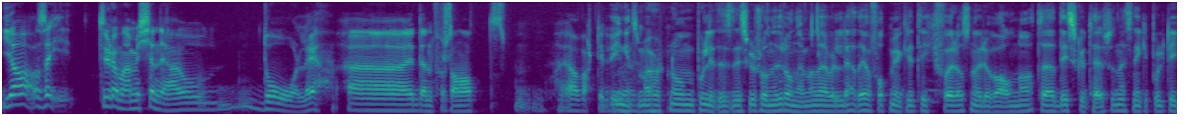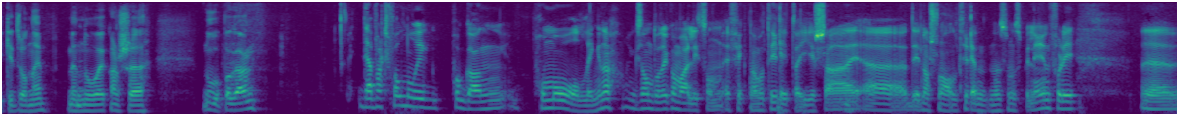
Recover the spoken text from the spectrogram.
Ja, altså Trondheim kjenner jeg jo dårlig, uh, i den forstand at jeg har vært i er ingen som har hørt noen politisk diskusjon i Trondheim, og det er vel det de har fått mye kritikk for av Snorre Valen nå, at det diskuteres jo nesten ikke politikk i Trondheim. Men nå er kanskje noe på gang. Det er i hvert fall noe på gang på målingene, ikke sant? og det kan være litt sånn effekten av at Rita gir seg, eh, de nasjonale trendene som spiller inn. Fordi eh,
